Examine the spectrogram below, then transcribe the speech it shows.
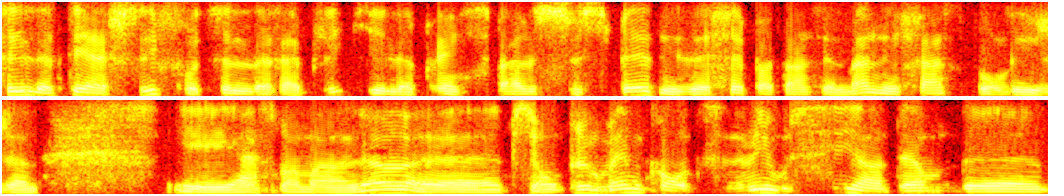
c'est le THC, faut-il le rappeler, qui est le principal suspect des effets potentiellement néfastes pour les jeunes. Et à ce moment-là, euh, puis on peut même continuer aussi en termes de,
